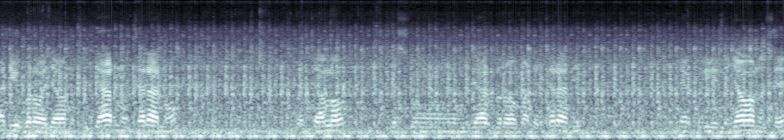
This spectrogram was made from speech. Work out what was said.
આડિયો ભરવા જવાનું છે જારનો ચરાનો. તો ચાલો, જશું જાર ભરવા માટે ચરાની. ટ્રેક્ટર લઈને જવાનું છે.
